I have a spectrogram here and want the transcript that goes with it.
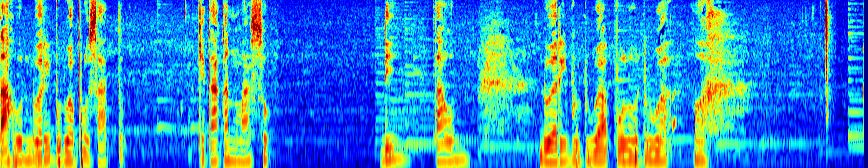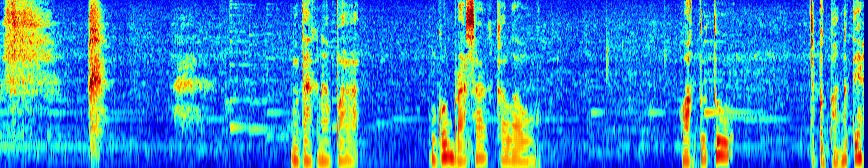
tahun 2021 kita akan masuk di tahun 2022 wah. Entah kenapa gue merasa kalau waktu tuh cepet banget ya.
